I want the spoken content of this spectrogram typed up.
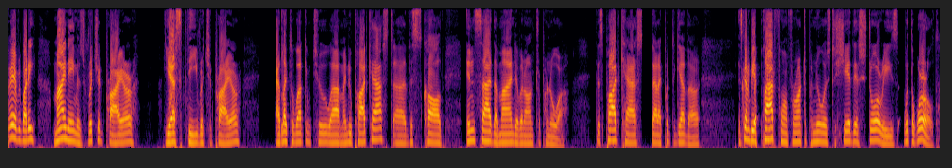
Hey, everybody. My name is Richard Pryor. Yes, the Richard Pryor. I'd like to welcome to uh, my new podcast. Uh, this is called Inside the Mind of an Entrepreneur. This podcast that I put together is going to be a platform for entrepreneurs to share their stories with the world.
